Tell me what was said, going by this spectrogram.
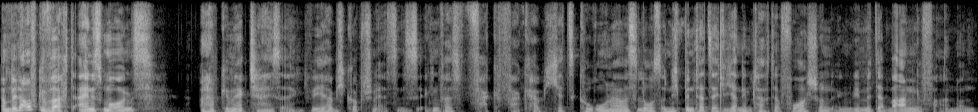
und bin aufgewacht eines Morgens und habe gemerkt, scheiße, irgendwie habe ich Kopfschmerzen. Das ist irgendwas, fuck, fuck, habe ich jetzt Corona, was ist los? Und ich bin tatsächlich an dem Tag davor schon irgendwie mit der Bahn gefahren und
